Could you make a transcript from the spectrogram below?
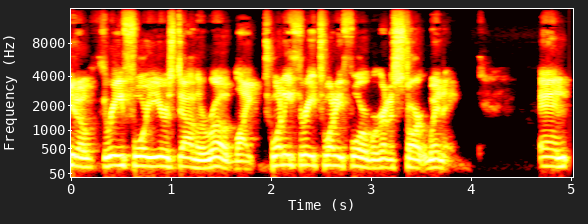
you know, three, four years down the road, like 23, 24, we're going to start winning. And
